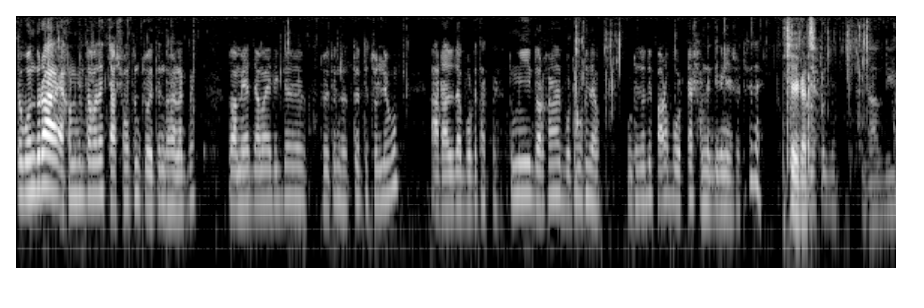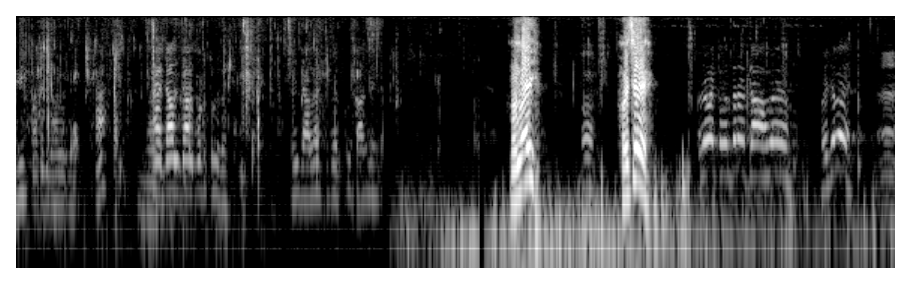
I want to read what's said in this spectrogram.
তো বন্ধুরা, এখন কিন্তু আমাদের চারশো মতন চৈতেন ধরা লাগবে। তো আমি আর জামাই দিক দিয়ে চৈতেন ধরতে ধরতে চলে যাব, আর রাজুদা বোটে থাকবে। তুমি দরকার হয় বোটে উঠে যাও। উঠে যদি পারো বোর্ডটা সামনের দিকে নিয়ে এসো ঠিক আছে? ঠিক আছে। জাল দিয়ে দিই তাড়াতাড়ি ভালো লাগবে হ্যাঁ? হ্যাঁ জাল তুলে দাও। এই জাল আর একটু কাজ নেই। মন ভাই ও, হয়েছে? আরে ভাই তোমার দ্বারা যা হবে হয়ে যাবে? হ্যাঁ।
